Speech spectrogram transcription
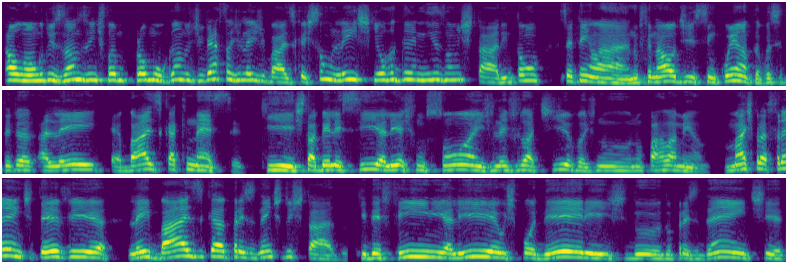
ao longo dos anos, a gente foi promulgando diversas leis básicas. São leis que organizam o Estado. Então, você tem lá, no final de 50, você teve a lei é, básica Knesset, que estabelecia ali as funções legislativas no, no parlamento. Mais para frente, teve lei básica presidente do Estado, que define ali os poderes do, do presidente,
